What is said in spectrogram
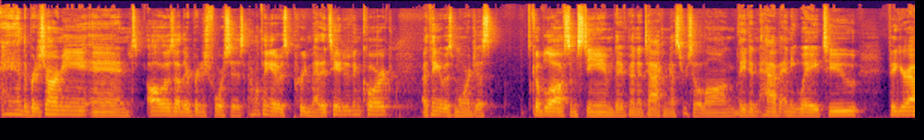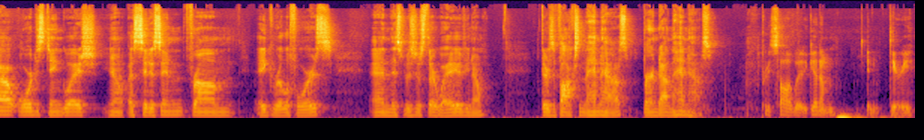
and the British Army and all those other British forces. I don't think it was premeditated in Cork. I think it was more just let's go blow off some steam. They've been attacking us for so long. They didn't have any way to figure out or distinguish, you know, a citizen from a guerrilla force, and this was just their way of, you know, there's a fox in the hen house, burn down the hen house. Pretty solid way to get them, in theory.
